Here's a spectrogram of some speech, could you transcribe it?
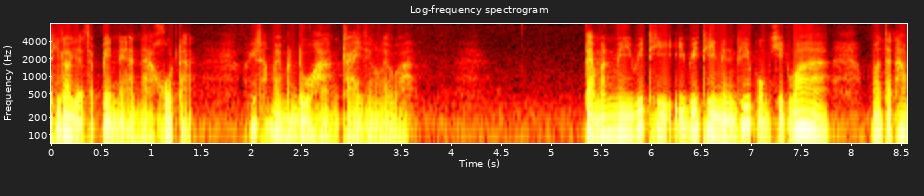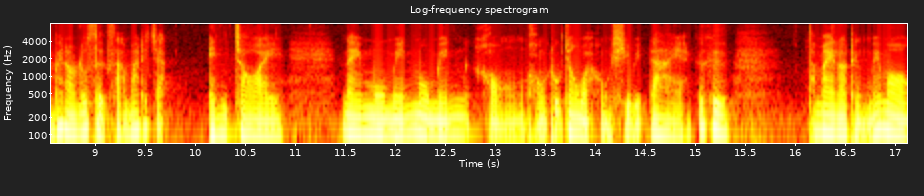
ที่เราอยากจะเป็นในอนาคตอะเฮ้ยทำไมมันดูห่างไกลจังเลยวะ แต่มันมีวิธีอีกวิธีหนึ่งที่ผมคิดว่า มันจะทำให้เรารู้สึกสามารถที่จะ enjoy ในโมเมนต์โมเมนต์ของของทุกจังหวะของชีวิตได้ก็คือทำไมเราถึงไม่มอง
